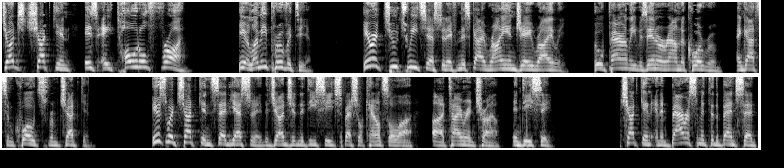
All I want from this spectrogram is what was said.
Judge Chutkan is a total fraud. Here, let me prove it to you. Here are two tweets yesterday from this guy, Ryan J. Reilly, who apparently was in or around the courtroom and got some quotes from Chutkan. Here's what Chutkan said yesterday, the judge in the DC special counsel uh, uh, tyrant trial in D.C. Chutkan, an embarrassment to the bench, said,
